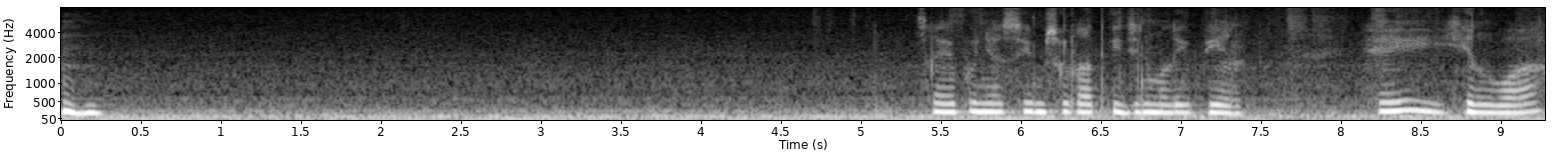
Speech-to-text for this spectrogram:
Saya punya SIM surat izin melipir. Hei, Hilwa.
